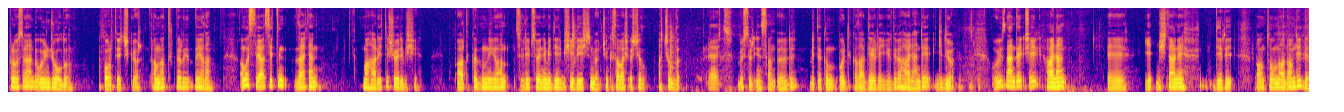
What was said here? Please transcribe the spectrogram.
profesyonel bir oyuncu olduğu ortaya çıkıyor. Anlattıkları da yalan. Ama siyasetin zaten mahareti şöyle bir şey. Artık kadının yalan söyleyip söylemediği bir şey değiştirmiyor. Çünkü savaş açıl, açıldı. Evet. Bir sürü insan öldü. Bir takım politikalar devreye girdi ve halen de gidiyor. O yüzden de şey halen e, 70 tane deri pantolonlu adam değil de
